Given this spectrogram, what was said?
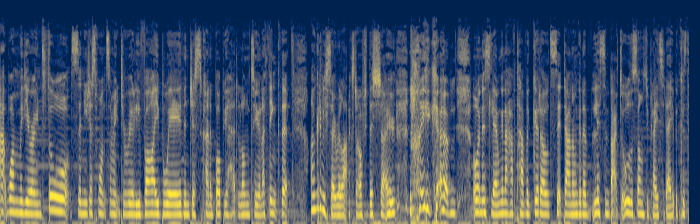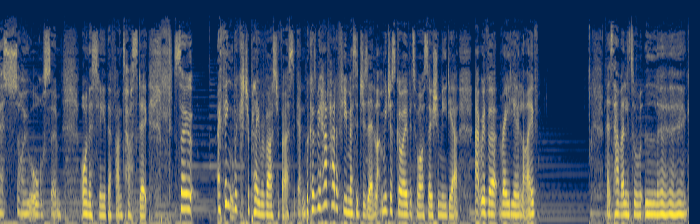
at one with your own thoughts and you just want something to really vibe with and just kind of bob your head along to. And I think that I'm going to be so relaxed after this show. like, um, honestly, I'm going to have to have a good old sit down. I'm going to listen back to all the songs we played today because they're so awesome. Honestly, they're fantastic. So, I think we should play reverse reverse again because we have had a few messages in. Let me just go over to our social media at River Radio Live. Let's have a little look.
